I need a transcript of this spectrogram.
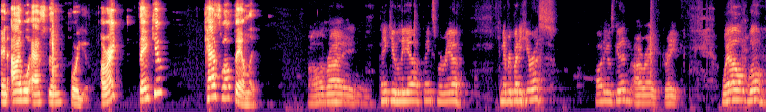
and I will ask them for you. All right? Thank you. Caswell family. All right. Thank you, Lea. Thanks, Maria. Can everybody hear us? Audio's good? All right, great. Well, we'll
